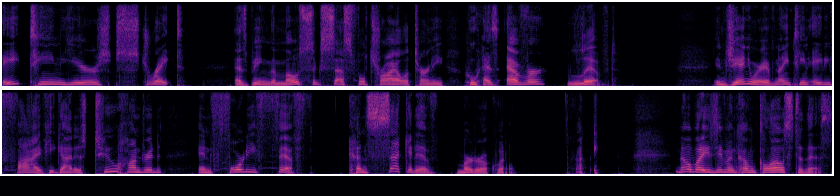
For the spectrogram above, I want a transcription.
18 years straight as being the most successful trial attorney who has ever lived. In January of 1985, he got his 245th consecutive murder acquittal. I mean, nobody's even come close to this.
